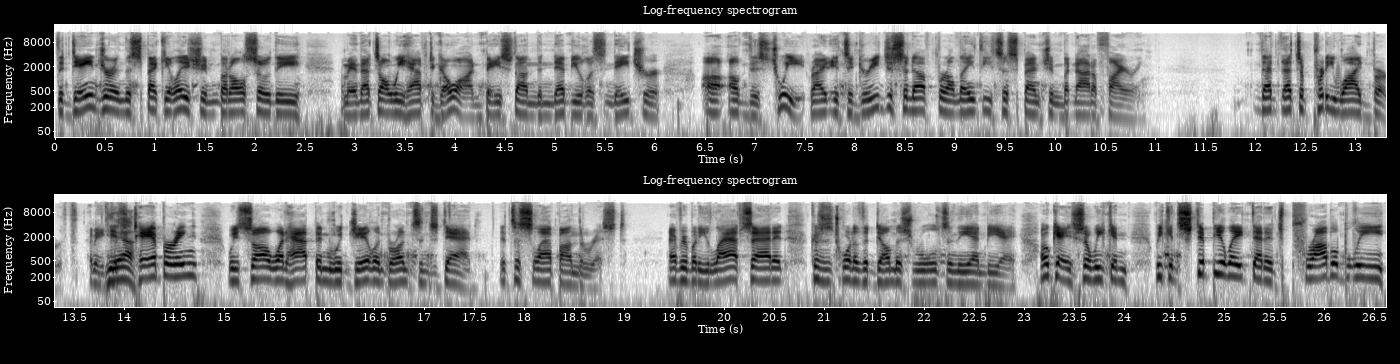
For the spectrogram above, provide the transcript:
the danger and the speculation, but also the, I mean, that's all we have to go on based on the nebulous nature uh, of this tweet, right? It's egregious enough for a lengthy suspension, but not a firing. That that's a pretty wide berth. I mean Yeah. tampering. We saw what happened with Jalen Brunson's dad. It's a slap on the wrist. Everybody laughs at it because it's one of the dumbest rules in the NBA. Okay, so we can we can stipulate that it's probably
